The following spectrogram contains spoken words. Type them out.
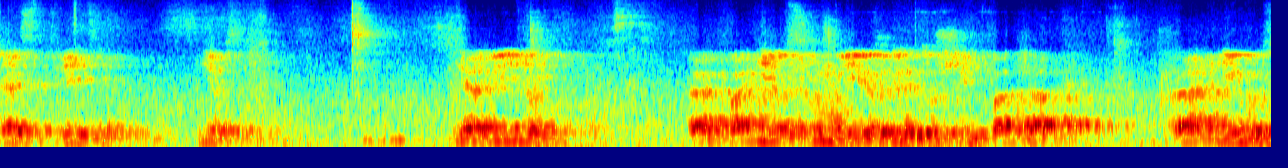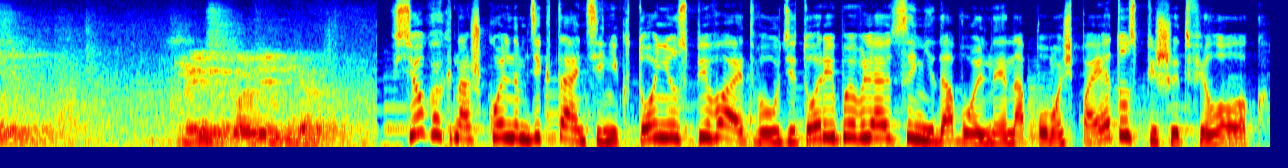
часть третья, Невский. Я видел, как по Невскому ехали тушить пожар. Ранней осенью на исходе дня. Все как на школьном диктанте. Никто не успевает. В аудитории появляются недовольные. На помощь поэту спешит филолог.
